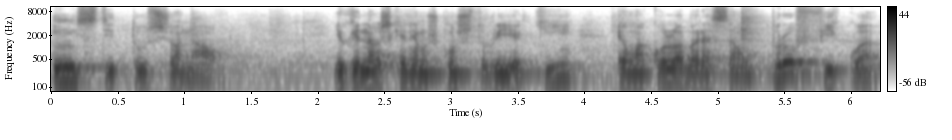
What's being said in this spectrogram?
institucional. E o que nós queremos construir aqui é uma colaboração profícua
